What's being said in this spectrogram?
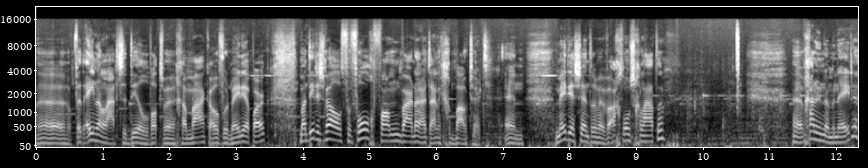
uh, of het ene laatste deel wat we gaan maken over het Mediapark. Maar dit is wel het vervolg van waar er uiteindelijk gebouwd werd. En het Mediacentrum hebben we achter ons gelaten. Uh, we gaan nu naar beneden.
